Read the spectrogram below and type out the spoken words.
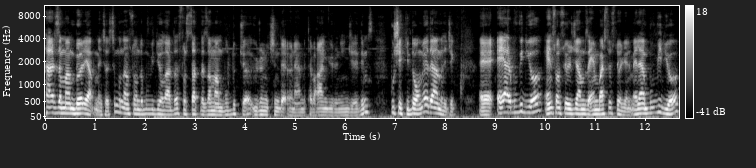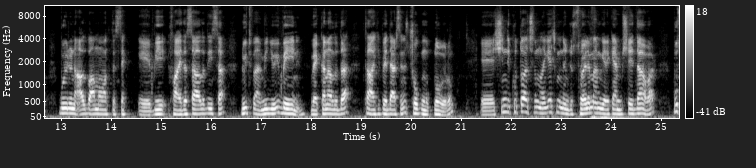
Her zaman böyle yapmaya çalıştım. Bundan sonra da bu videolarda fırsat ve zaman buldukça ürün içinde önemli tabii hangi ürünü incelediğimiz bu şekilde olmaya devam edecek. Ee, eğer bu video en son söyleyeceğimizi en başta söyleyelim. Eğer bu video bu ürünü alıp almamakta size e, bir fayda sağladıysa lütfen videoyu beğenin ve kanalı da takip ederseniz çok mutlu olurum. Ee, şimdi kutu açılımına geçmeden önce söylemem gereken bir şey daha var. Bu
